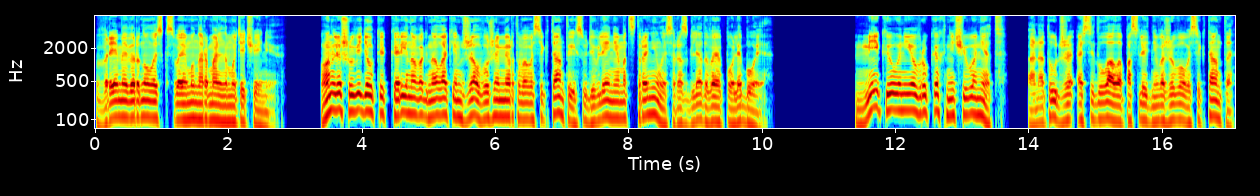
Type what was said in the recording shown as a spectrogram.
Время вернулось к своему нормальному течению. Он лишь увидел, как Карина вогнала кинжал в уже мертвого сектанта и с удивлением отстранилась, разглядывая поле боя. Миг, и у нее в руках ничего нет. Она тут же оседлала последнего живого сектанта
